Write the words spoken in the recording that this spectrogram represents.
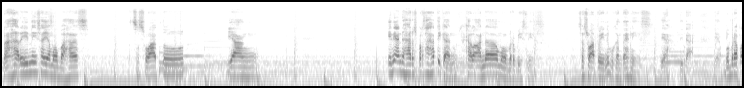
Nah hari ini saya mau bahas Sesuatu Yang Ini anda harus perhatikan Kalau anda mau berbisnis. Sesuatu ini bukan teknis Ya tidak. Ya beberapa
